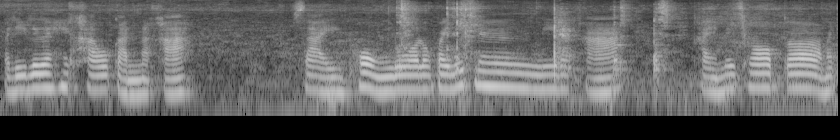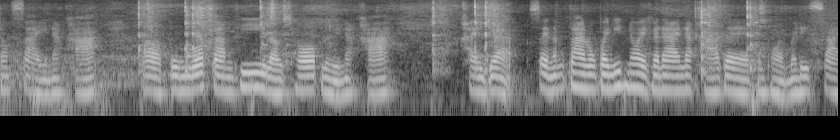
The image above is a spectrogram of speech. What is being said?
ไปเรื่อยๆให้เข้ากันนะคะ ใส่ผงนัวลงไปนิดนึงนี่นะคะ ใครไม่ชอบก็ไม่ต้องใส่นะคะก็ปรุงรสตามที่เราชอบเลยนะคะ ใครจะใส่น้ำตาลลงไปนิดหน่อยก็ได้นะคะ แต่คุณพรไม่ได้ใส่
